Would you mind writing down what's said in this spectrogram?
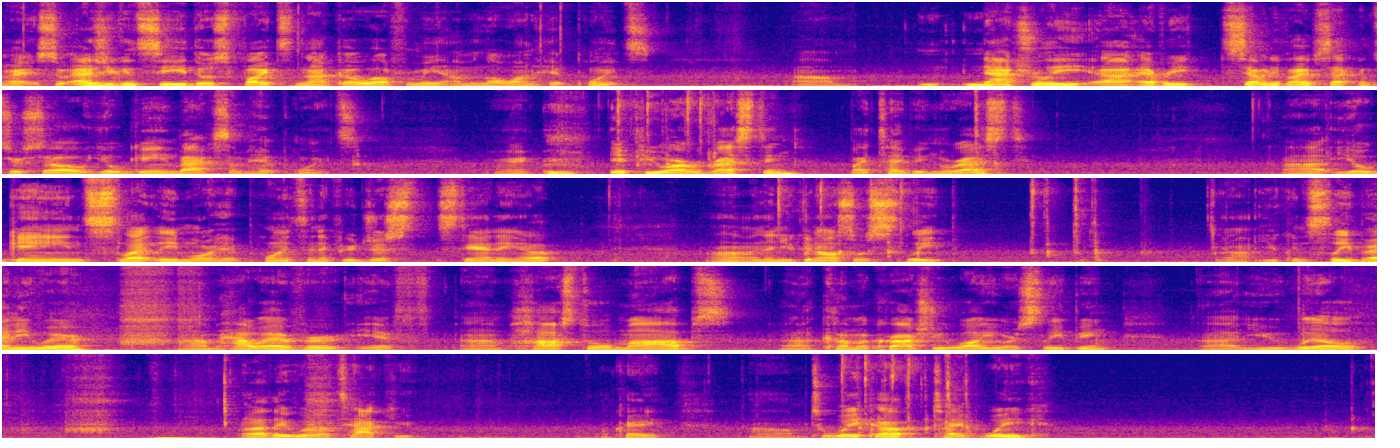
Alright, so as you can see, those fights did not go well for me. I'm low on hit points. Um, naturally, uh, every 75 seconds or so, you'll gain back some hit points. Alright, if you are resting by typing rest, uh, you'll gain slightly more hit points than if you're just standing up. Uh, and then you can also sleep. Uh, you can sleep anywhere. Um, however, if um, hostile mobs uh, come across you while you are sleeping, uh, you will they will attack you. Okay. Um, to wake up, type wake.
